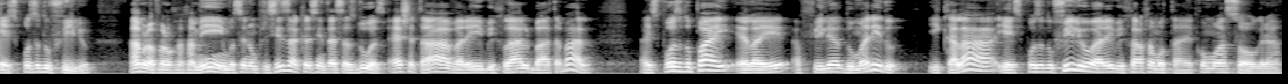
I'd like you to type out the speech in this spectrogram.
a esposa do filho. Amrov Hamim, você não precisa acrescentar essas duas. Eshetava, Rei Bichlal, Batabal. A esposa do pai, ela é a filha do marido. E Kalá, e a esposa do filho, Arei Bichlal Hamotá, é como a sogra.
